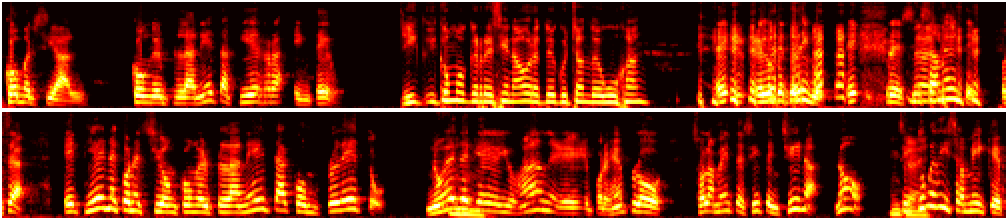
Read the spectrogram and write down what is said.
comercial con el planeta Tierra entero. ¿Y, ¿Y cómo que recién ahora estoy escuchando de Wuhan? Eh, es lo que te digo, precisamente. O sea, tiene conexión con el planeta completo. No es de que Johan, eh, por ejemplo, solamente existe en China. No. Si tú me dices a mí que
